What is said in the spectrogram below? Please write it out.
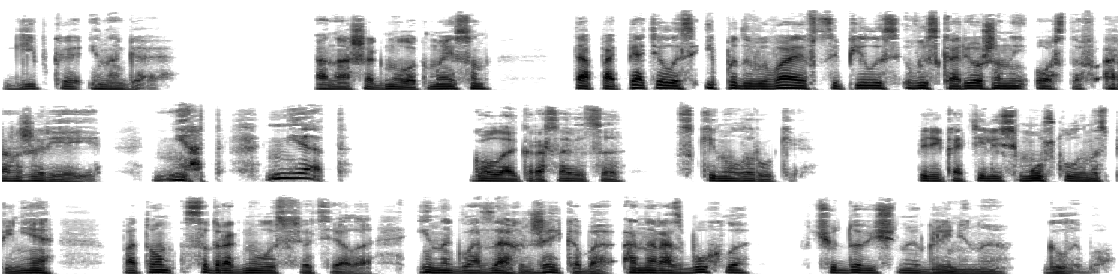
гибкая и нагая. Она шагнула к Мейсон, та попятилась и, подвывая, вцепилась в искореженный остов оранжереи. «Нет! Нет!» Голая красавица вскинула руки перекатились мускулы на спине, потом содрогнулось все тело, и на глазах Джейкоба она разбухла в чудовищную глиняную глыбу.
